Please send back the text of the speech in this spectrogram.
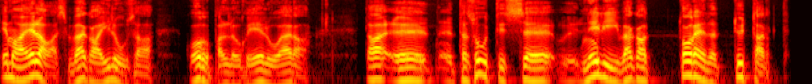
tema elas väga ilusa korvpalluri elu ära ta, ta suutis neli väga toredat tütart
